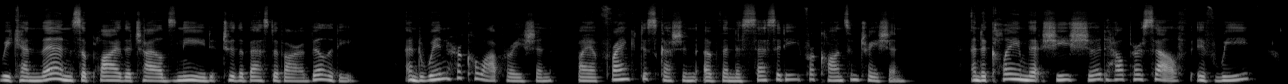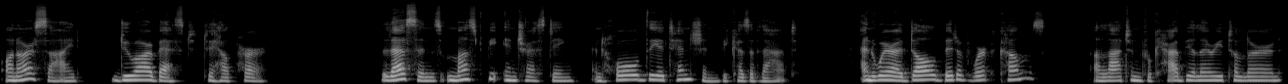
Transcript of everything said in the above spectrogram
We can then supply the child's need to the best of our ability and win her cooperation by a frank discussion of the necessity for concentration and a claim that she should help herself if we, on our side, do our best to help her. Lessons must be interesting and hold the attention because of that and where a dull bit of work comes, a Latin vocabulary to learn,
